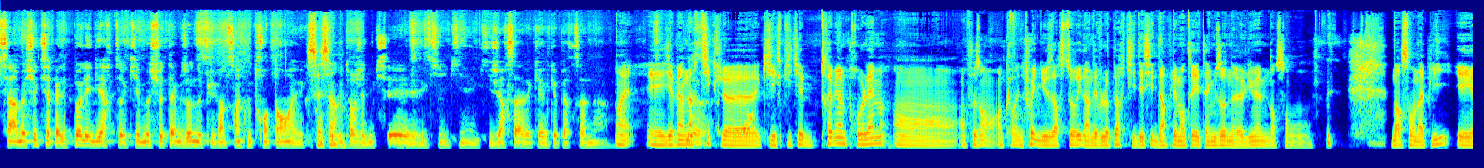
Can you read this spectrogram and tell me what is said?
C'est un monsieur qui s'appelle Paul Egert, qui est monsieur Timezone depuis 25 ou 30 ans et qui est contributeur GDPC et qui, qui, qui, gère ça avec quelques personnes. Ouais, et il y avait un euh, article euh, qui expliquait très bien le problème en, en, faisant encore une fois une user story d'un développeur qui décide d'implémenter les time zones euh, lui-même dans son dans son appli et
